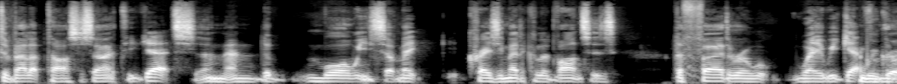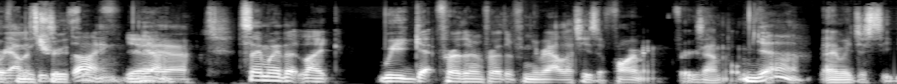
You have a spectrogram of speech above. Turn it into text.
developed our society gets and, and the more we sort of make crazy medical advances, the further away we get from the realities of dying. yeah, yeah. Same way that like we get further and further from the realities of farming, for example, Yeah. and we just see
